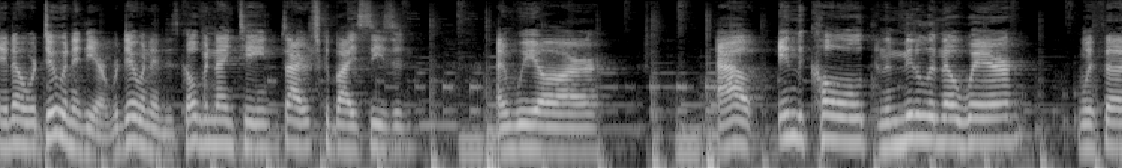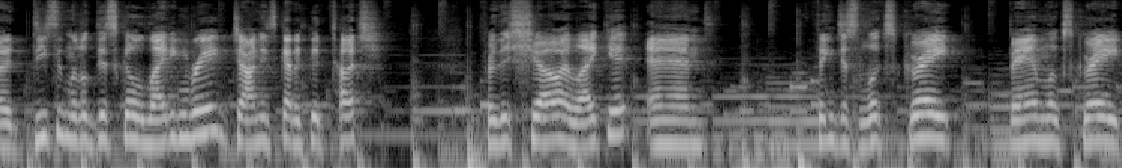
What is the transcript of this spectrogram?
You know, we're doing it here. We're doing it. It's COVID nineteen. It's Irish goodbye season, and we are out in the cold, in the middle of nowhere, with a decent little disco lighting rig. Johnny's got a good touch for this show. I like it, and thing just looks great. Bam looks great.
